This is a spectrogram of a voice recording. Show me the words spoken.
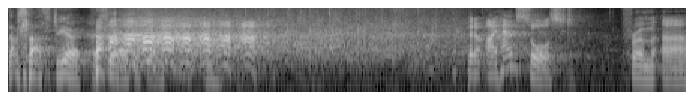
That was last year. But I have sourced from uh,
